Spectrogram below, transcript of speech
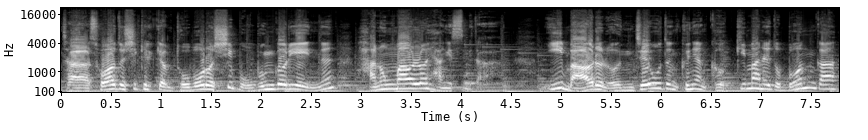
자, 소화도 시킬 겸 도보로 15분 거리에 있는 한옥마을로 향했습니다. 이 마을은 언제 오든 그냥 걷기만 해도 뭔가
